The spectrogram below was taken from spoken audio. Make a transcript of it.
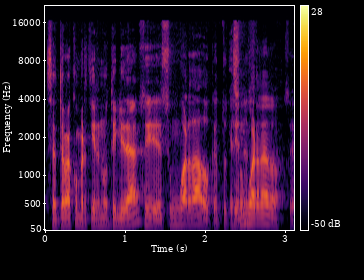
se te va a convertir en utilidad. Sí, es un guardado que tú Es tienes. un guardado. Sí.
